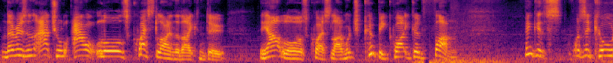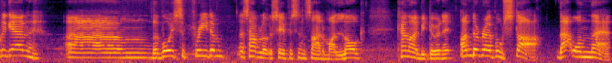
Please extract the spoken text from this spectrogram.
There is an actual Outlaws quest line that I can do. The Outlaws quest line, which could be quite good fun. I think it's, what's it called again? Um, the Voice of Freedom. Let's have a look, see if it's inside of my log. Can I be doing it? Under Rebel Star. That one there.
